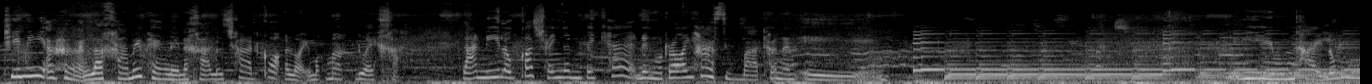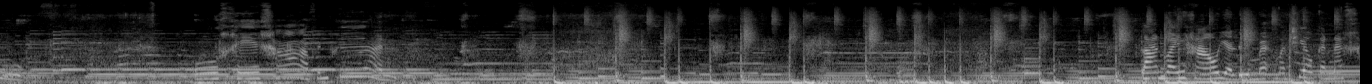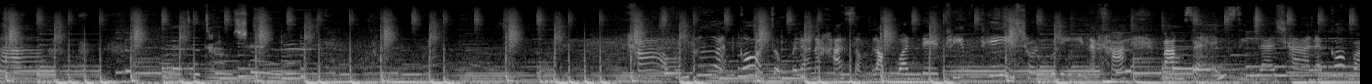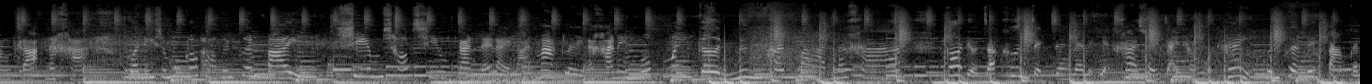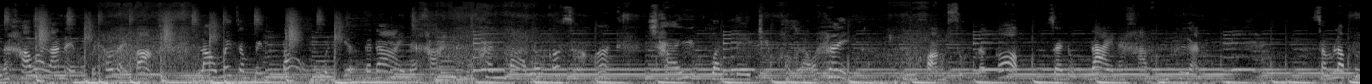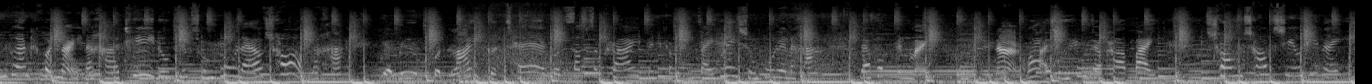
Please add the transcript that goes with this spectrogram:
ที่นี่อาหารราคาไม่แพงเลยนะคะ รสชาติก็อร่อยมาก ๆ ด้วยค่ะ ร้านนี้เราก็ใช้เงินไปแค่ 150 บาทเท่านั้นเอง นี่มุมถ่ายรูป โอเคค่ะเพื่อนๆร้านไวท์เฮาส์อย่าลืมแวะมาเที่ยวกันนะคะจะทำเช่ จบไปแล้วนะคะสำหรับวันเดย์ทริปที่ชนบุรีนะคะ บางแสนศรีราชาและก็บางพระนะคะ วันนี้ชมพู่ก็พาเพื่อนๆไป ชิมช็อปชิลกันหลายๆร้านมากเลยนะคะ ในงบไม่เกิน 1,000 บาทนะคะ ก็เดี๋ยวจะขึ้นแจกแจงรายละเอียดค่าใช้จ่ายทั้งหมดให้เพื่อนๆได้ตามกันนะคะ ว่าร้านไหนหมดไปเท่าไหร่บ้าง เราไม่จำเป็นต้องหมดเยอะก็ได้นะคะ 1,000 บาทเราก็สามารถใช้วันเดย์ทริปของเราให้ ความสุขแล้วก็สนุกได้นะคะเพื่อนๆสำหรับเพื่อนๆคนไหนนะคะ ที่ดูคลิปชมพู่แล้วชอบนะคะ อย่าลืมกดไลค์กดแชร์ กด Subscribe เป็นกำลังใจให้ชมพู่ด้วยนะคะ แล้วพบกันใหม่ในหน้าว่าชมพู่จะพาไปชมชอบชิลที่ไหนอีก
